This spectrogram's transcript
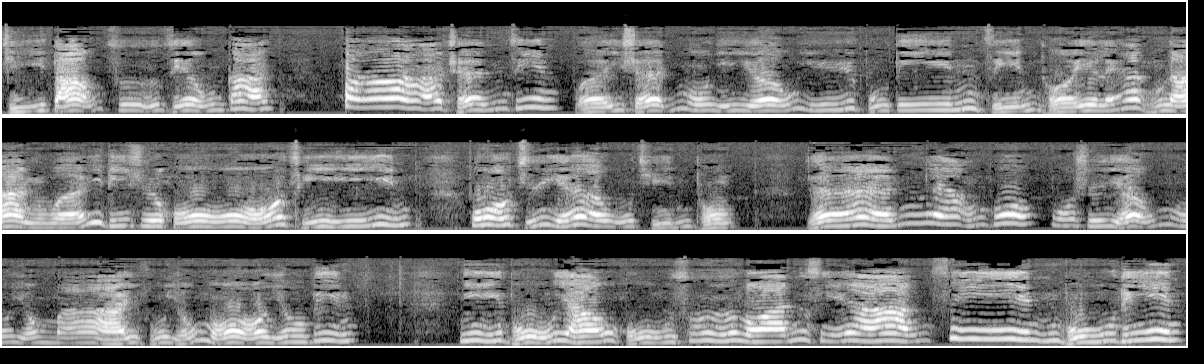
既到此就该发成金，为什么你犹豫不定，进退两难？为的是何情？我只有情同人两过，我是又没有埋伏，又没有兵。你不要胡思乱想，心不定。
